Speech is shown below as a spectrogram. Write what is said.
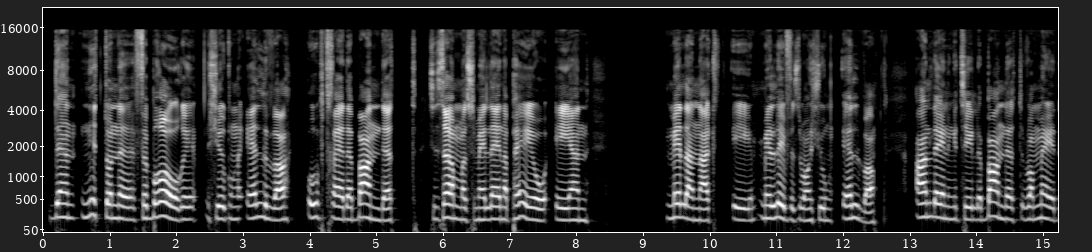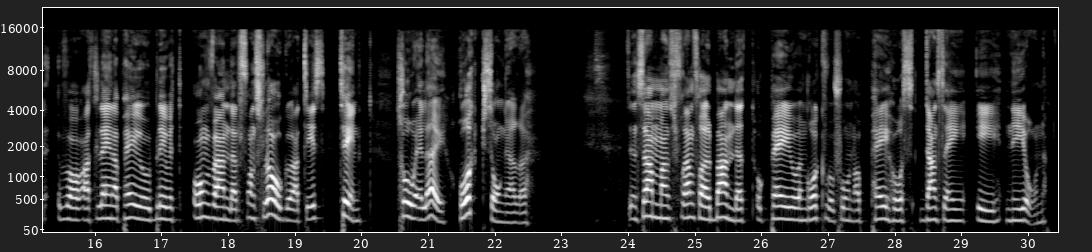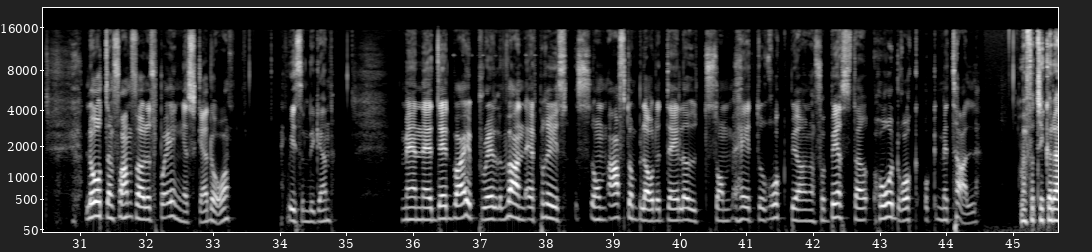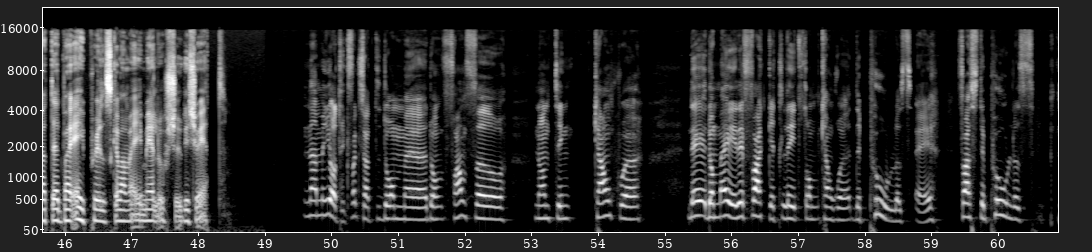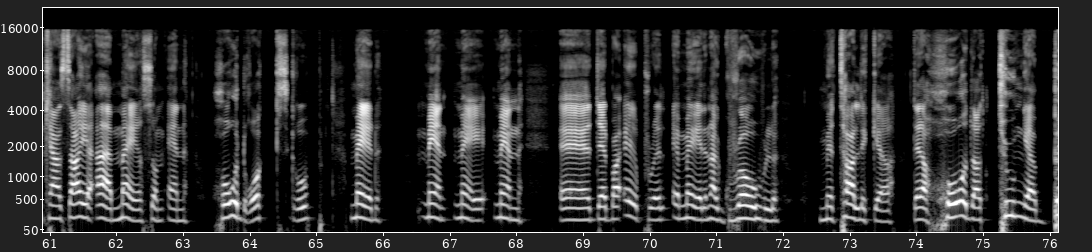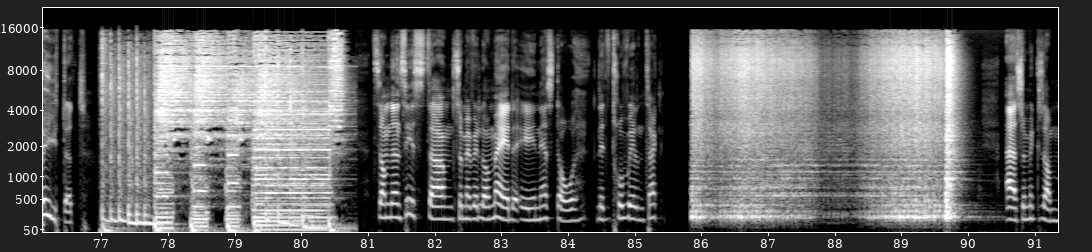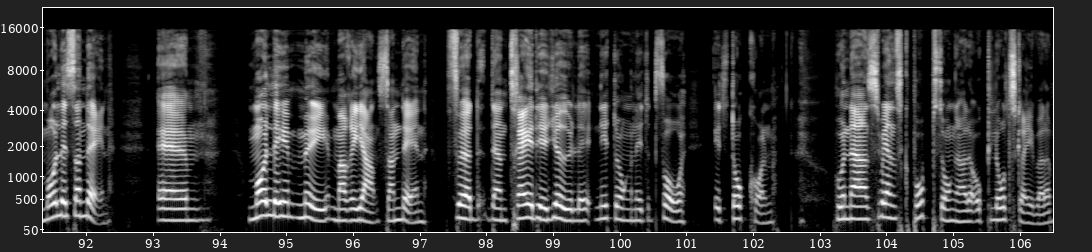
Den 19 februari 2011 uppträdde bandet tillsammans med Lena Ph i en mellanakt i Melodifestivalen 2011. Anledningen till bandet var med var att Lena Ph blivit omvandlad från schlagerartist till, tro eller ej, rocksångare. Tillsammans framförde bandet och Ph en rockversion av PHs Dansa i, i neon. Låten framfördes på engelska då, visserligen. Men eh, Dead by April vann ett pris som Aftonbladet delade ut som heter Rockbjörnen för bästa hårdrock och metall. Varför tycker du att Dead by April ska vara med i Mello 2021? Nej men jag tycker faktiskt att de, eh, de framför någonting kanske, det, de är i det facket lite som kanske The Poolers är. Fast The Poolers kan jag säga är mer som en hårdrocksgrupp med, men, med, men eh, Dead by April är med i den här growl, Metallica, det där hårda, tunga bytet. Som den sista som jag vill ha med i nästa år, lite trovillen tack. Är så mycket som Molly Sandén. Um, Molly My Marianne Sandén, född den 3 juli 1992 i Stockholm. Hon är en svensk popsångare och låtskrivare.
